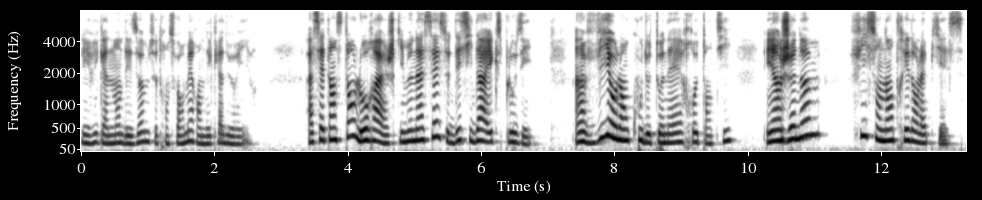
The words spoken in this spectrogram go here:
Les ricanements des hommes se transformèrent en éclats de rire. À cet instant, l'orage qui menaçait se décida à exploser. Un violent coup de tonnerre retentit, et un jeune homme fit son entrée dans la pièce.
